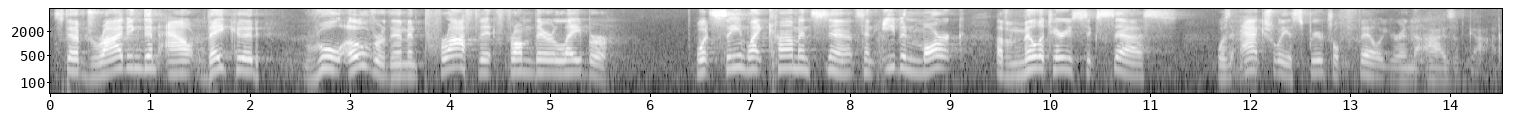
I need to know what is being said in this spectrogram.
Instead of driving them out, they could rule over them and profit from their labor. What seemed like common sense and even mark of military success was actually a spiritual failure in the eyes of God.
